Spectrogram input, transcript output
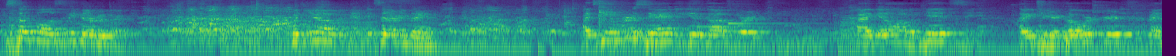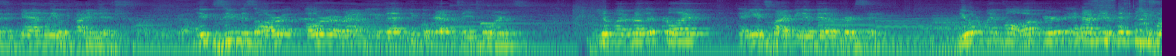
You still fall asleep everywhere. But you know, can't fix everything. I've seen firsthand you do God's work. How you get along with kids, how you treat your coworkers, your friends and family with kindness. You exude this aura, aura around you that people gravitate towards. You're my brother for life, and you inspire me to be a better person. You are my Paul Walker, and I'm your Vin Diesel.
